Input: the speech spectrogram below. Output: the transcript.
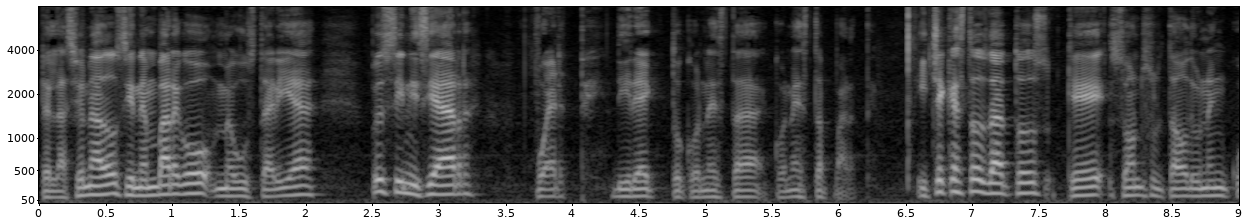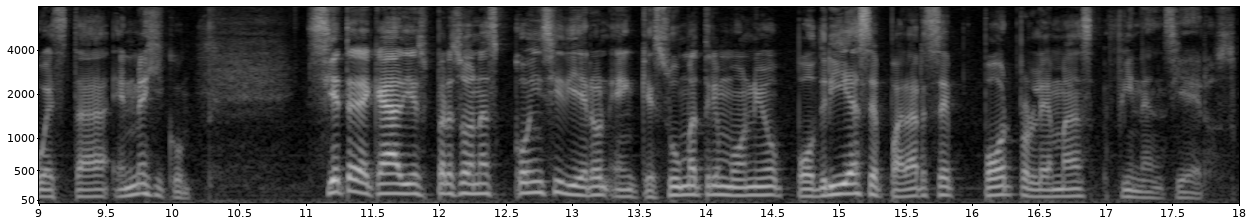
relacionados. Sin embargo, me gustaría pues iniciar fuerte, directo con esta, con esta parte. Y checa estos datos que son resultado de una encuesta en México. Siete de cada diez personas coincidieron en que su matrimonio podría separarse por problemas financieros.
